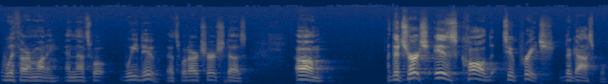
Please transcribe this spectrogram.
with our money. And that's what we do, that's what our church does. Um, the church is called to preach the gospel,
